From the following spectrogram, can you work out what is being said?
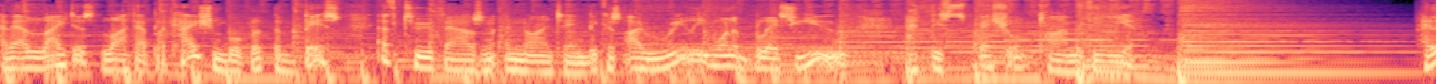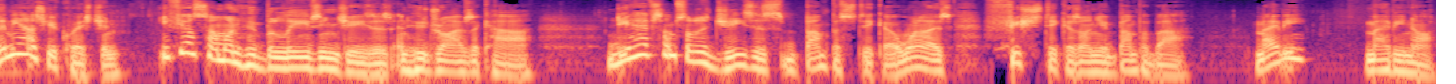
of our latest life application booklet, The Best of 2019, because I really want to bless you at this special time of the year. Hey, let me ask you a question. If you're someone who believes in Jesus and who drives a car, do you have some sort of Jesus bumper sticker, one of those fish stickers on your bumper bar? Maybe, maybe not.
